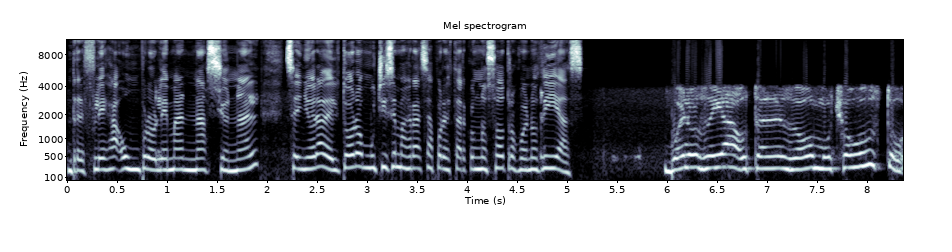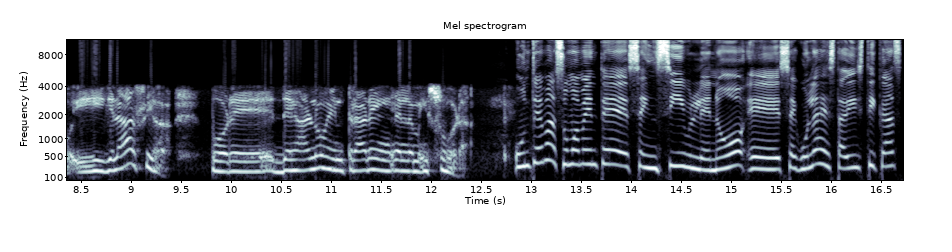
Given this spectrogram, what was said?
refleja un problema nacional. Señora del Toro, muchísimas gracias por estar con nosotros. Buenos días. Buenos días a ustedes dos, mucho gusto y gracias por eh, dejarnos entrar en la emisora. Un tema sumamente sensible, ¿no? Eh, según las estadísticas,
